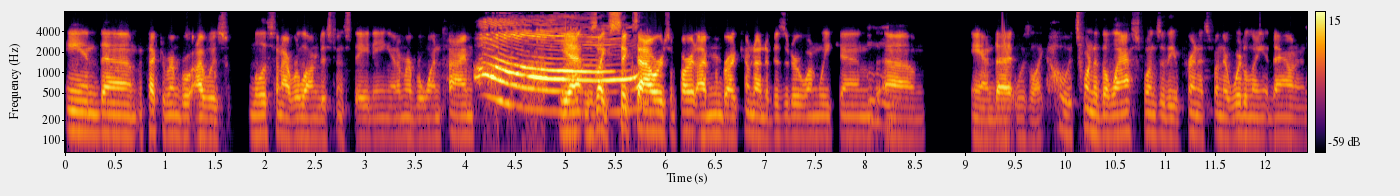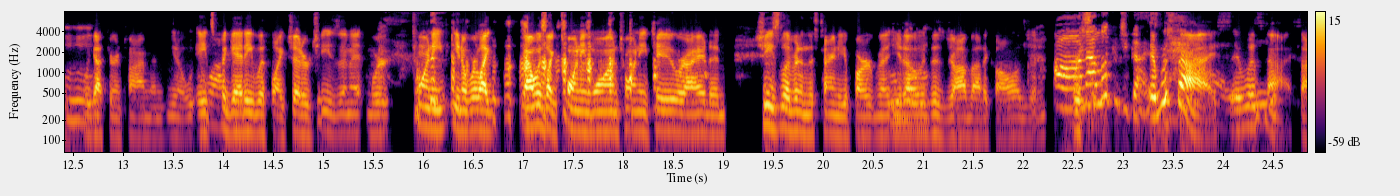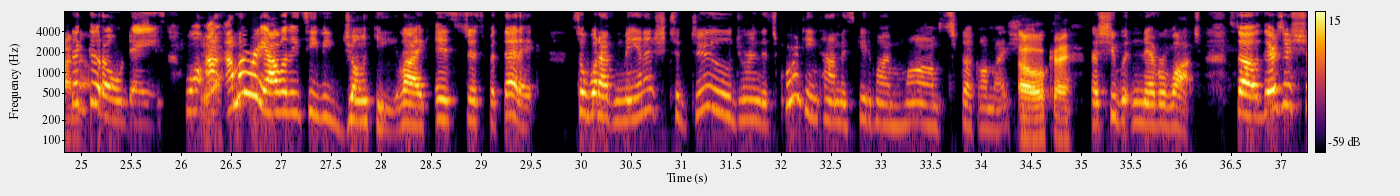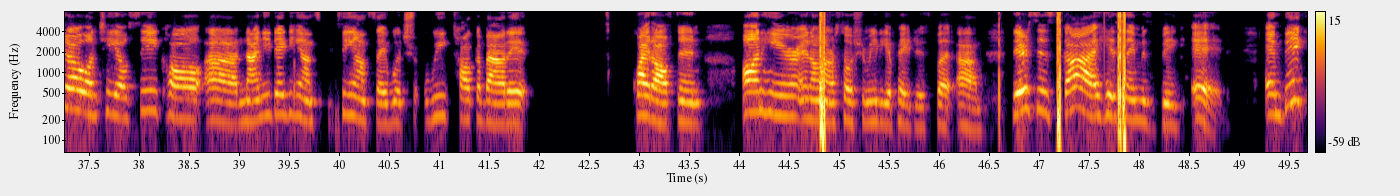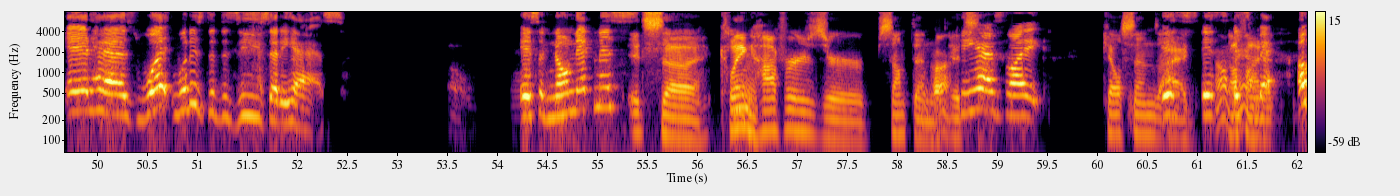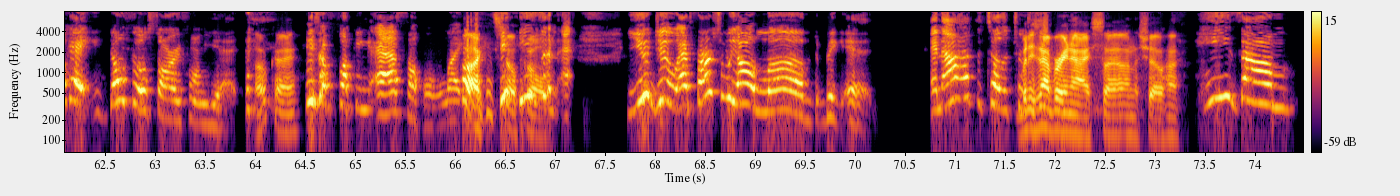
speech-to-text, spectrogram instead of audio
and um, in fact I remember I was Melissa and I were long distance dating and I remember one time Oh. yeah it was like six hours apart I remember I'd come down to visit her one weekend Mhm. um, and uh, it was like, oh, it's one of the last ones of The Apprentice when they're whittling it down, and we Mhm. got there in time, and you know, ate Wow. spaghetti with like cheddar cheese in it. And we're 20, you know, we're like, I was like 21, 22, right? And she's living in this tiny apartment, you know, Mhm. with this job out of college, and Oh, now look at you guys. it was nice. It was nice. I The know. good old days. Well, Yeah. I, I'm a reality TV junkie. Like, it's just pathetic. So, what I've managed to do during this quarantine time is get my mom stuck on my show. Oh, okay. that she would never watch. So there's a show on TLC called uh, 90 Day Fiance- Fiance, which we talk about it quite often on here and on our social media pages. But um, there's this guy. His name is Big Ed, and Big Ed has what? What is the disease that he has? It's a no neckness. It's uh, Klinghoffer's or something. Okay. It's he has like Kelson's. I, it's it's, I'll it's find bad. Okay, don't feel sorry for him yet. Okay. He's a fucking asshole. Like Oh, I can he- still he's an. You do. At first, we all loved Big Ed, and I have to tell the truth. But he's not very nice uh, on the show, huh? He's um.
